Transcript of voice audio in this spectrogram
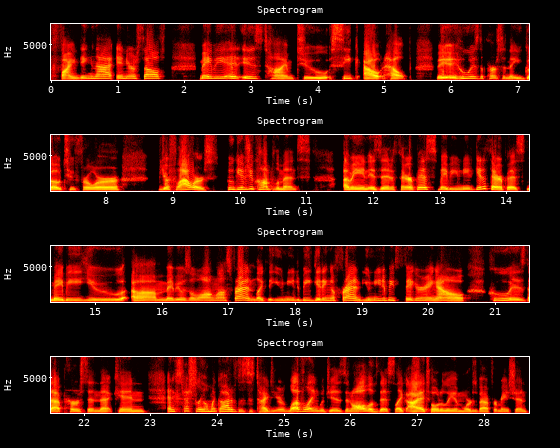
finding that in yourself, maybe it is time to seek out help. Who is the person that you go to for your flowers? Who gives you compliments? I mean, is it a therapist? Maybe you need to get a therapist. Maybe you um maybe it was a long lost friend like that you need to be getting a friend. You need to be figuring out who is that person that can and especially oh my god if this is tied to your love languages and all of this. Like I totally am words of affirmation,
